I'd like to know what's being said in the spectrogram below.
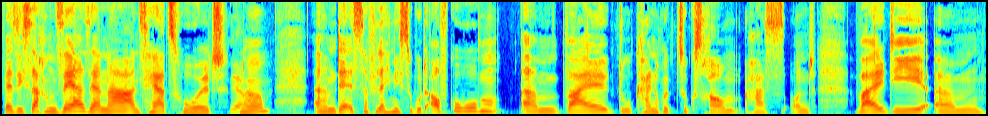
wer sich Sachen sehr, sehr nah ans Herz holt, Ja. ne, ähm, der ist da vielleicht nicht so gut aufgehoben, ähm, weil du keinen Rückzugsraum hast und weil die ähm,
